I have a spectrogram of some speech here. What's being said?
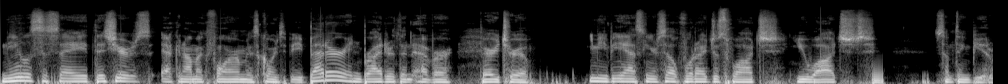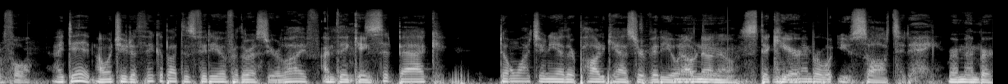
Needless to say, this year's economic forum is going to be better and brighter than ever. Very true. You may be asking yourself, what I just watched? You watched something beautiful. I did. I want you to think about this video for the rest of your life. I'm thinking. Sit back. Don't watch any other podcast or video No, out no, there. no. Stick And here. Remember what you saw today. Remember.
